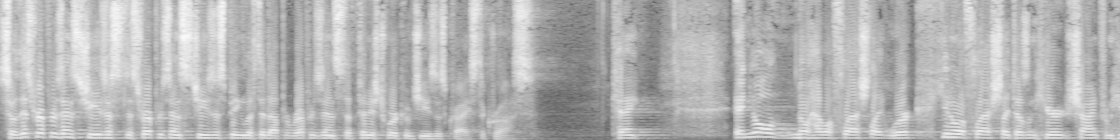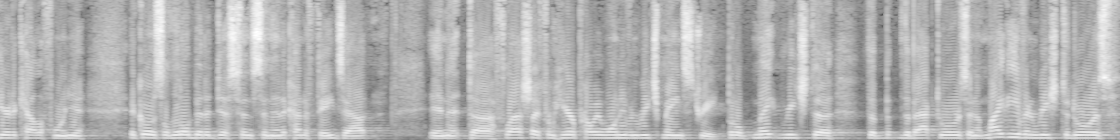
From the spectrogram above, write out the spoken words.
So this represents Jesus. This represents Jesus being lifted up. It represents the finished work of Jesus Christ, the cross. Okay? And you all know how a flashlight works. You know a flashlight doesn't here, shine from here to California. It goes a little bit of distance and then it kind of fades out. And that uh, flashlight from here probably won't even reach Main Street, but it might reach the, the, the back doors and it might even reach the doors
